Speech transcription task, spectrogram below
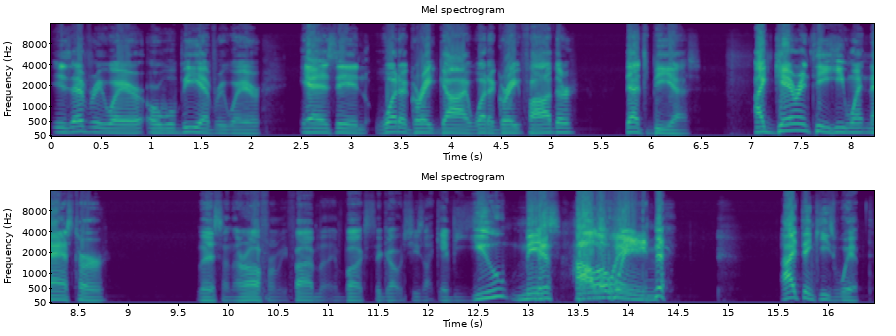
is everywhere or will be everywhere as in what a great guy, what a great father. That's BS. I guarantee he went and asked her, listen, they're offering me 5 million bucks to go. And she's like, if you miss Miss Halloween, Halloween. I think he's whipped.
